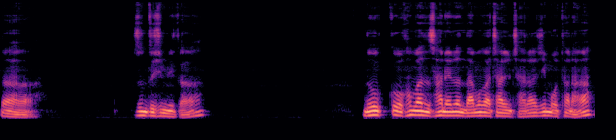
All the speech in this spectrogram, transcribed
자, 무슨 뜻입니까? 높고 험한 산에는 나무가 잘 자라지 못하나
